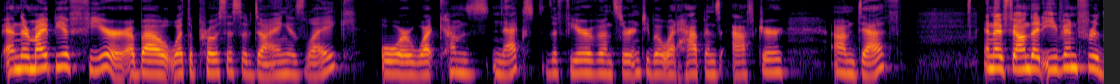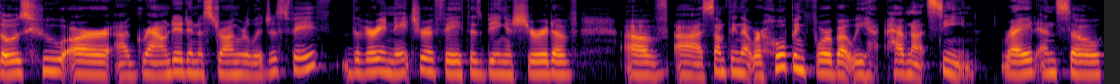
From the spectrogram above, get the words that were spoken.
And there might be a fear about what the process of dying is like, or what comes next, the fear of uncertainty about what happens after um, death. And I've found that even for those who are uh, grounded in a strong religious faith, the very nature of faith is being assured of, of uh, something that we're hoping for, but we ha- have not seen, right? And so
